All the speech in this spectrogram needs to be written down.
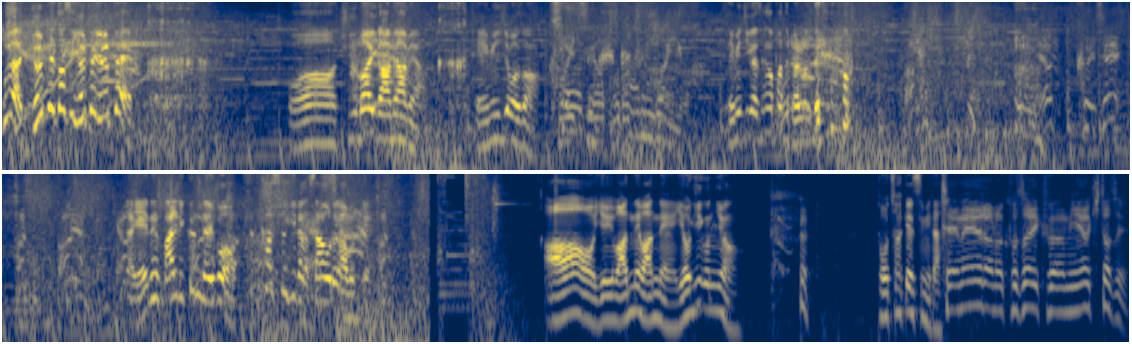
뭐야 열배 떴어 열배 열배. 와 주바이 가메하면 데미지 보소. こいつが届く怖いわ 데미지가 생각보다 별론데. こいせはっおりゃ 자 얘는 빨리 끝내고 타카스기랑 싸우러 가볼게 아 어, 여기 왔네 왔네 여기군요 도착했습니다 てめえらの小細工は見飽きたぜ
